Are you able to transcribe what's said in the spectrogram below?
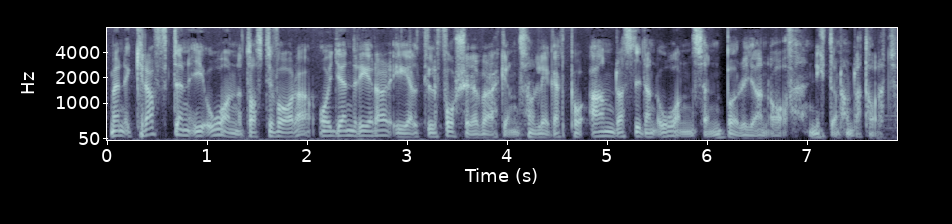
Men kraften i ån tas tillvara och genererar el till Forshedaverken som legat på andra sidan ån sedan början av 1900-talet.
